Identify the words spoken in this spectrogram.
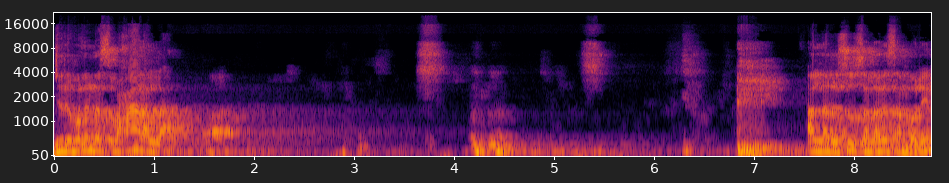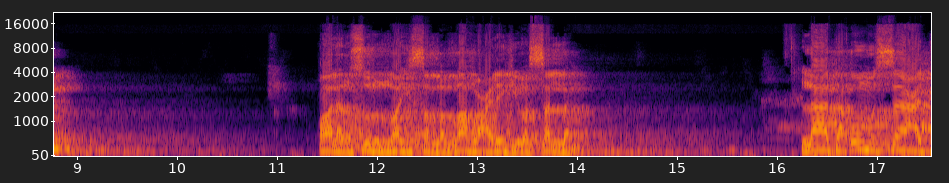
জুড়ে বলেন না সুবহান আল্লাহ আল্লাহ রসুল সাল্লাহ সাল্লাম বলেন قال رسول الله صلى الله عليه وسلم لا تقوم الساعة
